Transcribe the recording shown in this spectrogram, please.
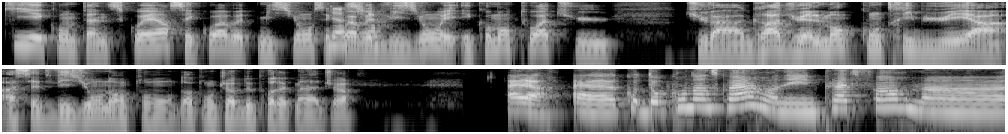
qui est Content Square, c'est quoi votre mission, c'est quoi votre vision? Et, comment toi tu, tu vas graduellement contribuer à, à, cette vision dans ton, dans ton job de product manager? Alors, euh, donc Content Square, on est une plateforme euh,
